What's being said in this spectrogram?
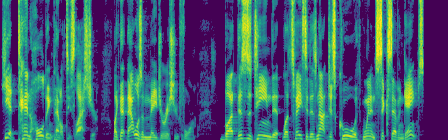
he had 10 holding penalties last year. Like that, that was a major issue for him. But this is a team that, let's face it, is not just cool with winning six, seven games.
